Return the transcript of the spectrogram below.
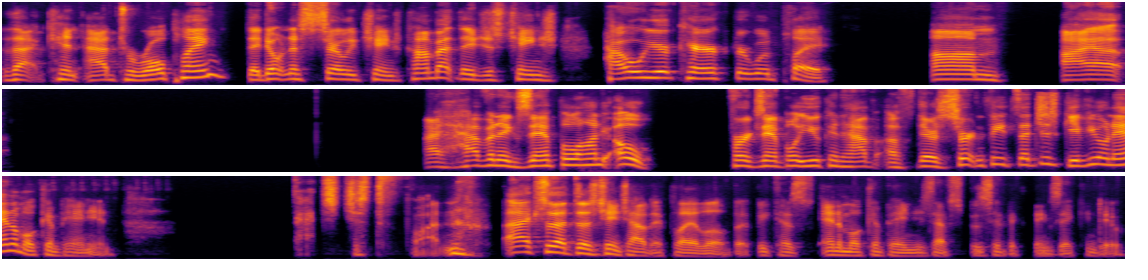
that can add to role playing. They don't necessarily change combat; they just change how your character would play. Um, I uh, I have an example on. Oh, for example, you can have a, there's certain feats that just give you an animal companion. That's just fun. Actually, that does change how they play a little bit because animal companions have specific things they can do.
